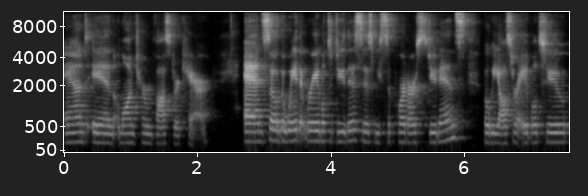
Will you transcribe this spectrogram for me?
and in long term foster care. And so the way that we're able to do this is we support our students, but we also are able to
